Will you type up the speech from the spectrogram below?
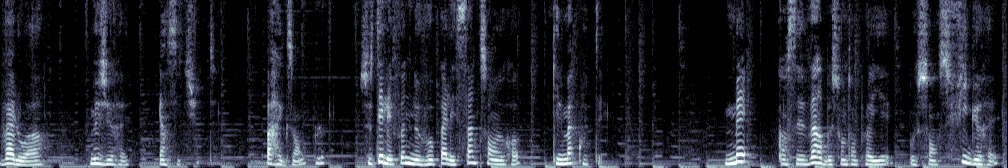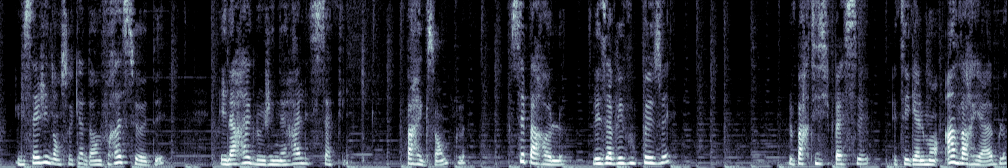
valoir, mesurer, et ainsi de suite. Par exemple, ce téléphone ne vaut pas les 500 euros qu'il m'a coûté. Mais quand ces verbes sont employés au sens figuré, il s'agit dans ce cas d'un vrai CED et la règle générale s'applique. Par exemple, ces paroles, les avez-vous pesées? Le participe passé est également invariable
